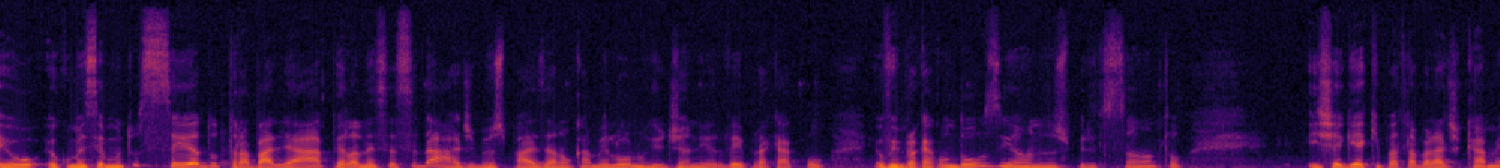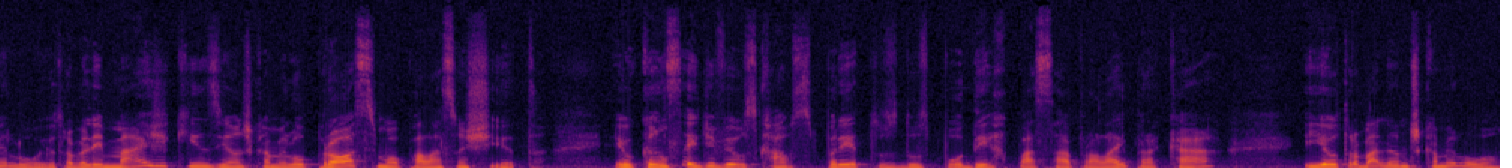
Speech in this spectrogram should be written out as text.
eu, eu comecei muito cedo trabalhar pela necessidade. Meus pais eram camelô no Rio de Janeiro, veio para cá com eu vim para cá com 12 anos no Espírito Santo e cheguei aqui para trabalhar de camelô. Eu trabalhei mais de 15 anos de camelô próximo ao Palácio Anchieta. Eu cansei de ver os carros pretos do poder passar para lá e para cá e eu trabalhando de camelô.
